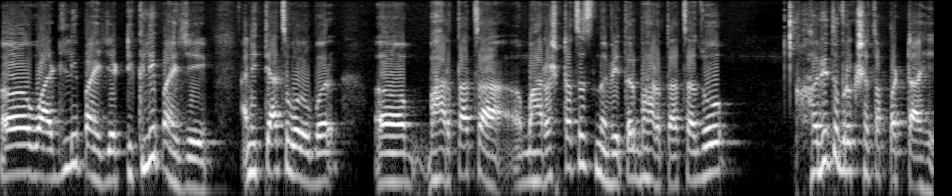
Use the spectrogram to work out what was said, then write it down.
वाढली पाहिजे टिकली पाहिजे. आणि त्याचबरोबर भारताचा महाराष्ट्राचाच नव्हे तर भारताचा जो हरित वृक्षाचा पट्टा आहे.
